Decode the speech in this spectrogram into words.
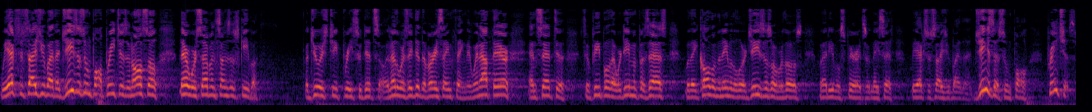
We exorcise you by the Jesus whom Paul preaches, and also there were seven sons of Sceva a Jewish chief priest who did so. In other words, they did the very same thing. They went out there and said to, to people that were demon possessed, well, they called on the name of the Lord Jesus over those who had evil spirits, and they said, We exorcise you by the Jesus whom Paul preaches.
